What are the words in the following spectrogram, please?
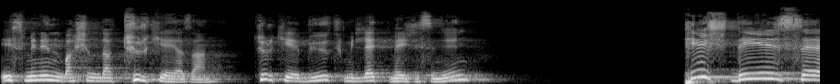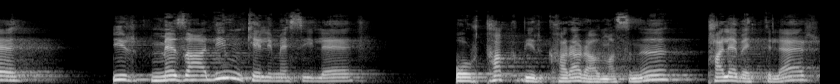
isminin başında Türkiye yazan Türkiye Büyük Millet Meclisi'nin hiç değilse bir mezalim kelimesiyle ortak bir karar almasını talep ettiler.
